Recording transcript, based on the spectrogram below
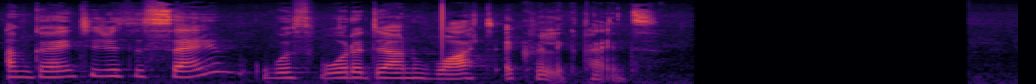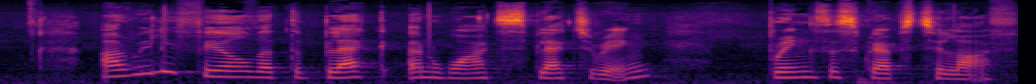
I'm going to do the same with watered down white acrylic paint. I really feel that the black and white splattering brings the scraps to life.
